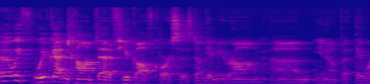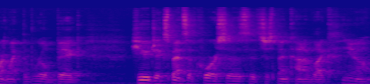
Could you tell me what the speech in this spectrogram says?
mean, we've we've gotten comped at a few golf courses. Don't get me wrong, um, you know, but they weren't like the real big, huge, expensive courses. It's just been kind of like you know,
